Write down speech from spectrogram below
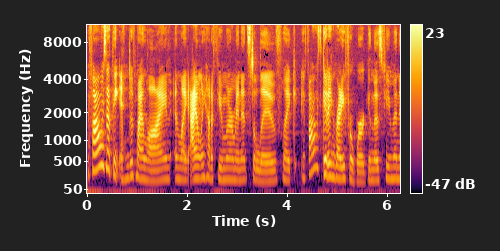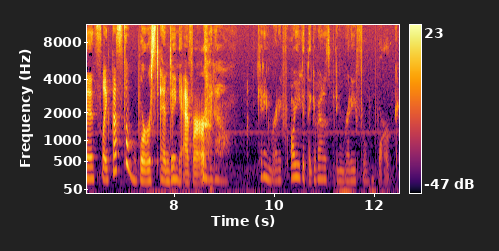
if I was at the end of my line and like I only had a few more minutes to live, like if I was getting ready for work in those few minutes, like that's the worst ending ever. I know. Getting ready for all you could think about is getting ready for work.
